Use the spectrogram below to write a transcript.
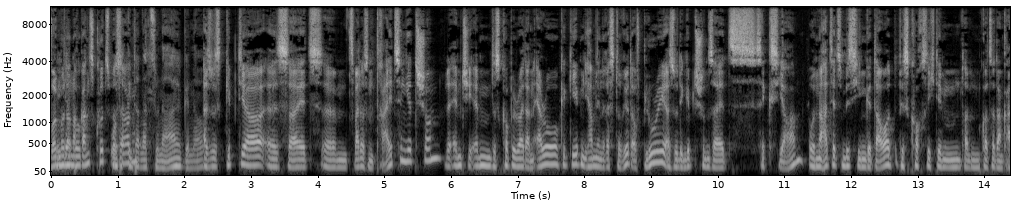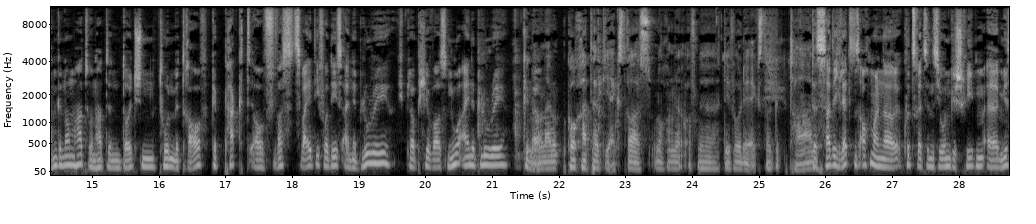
Wollen wir da noch ganz kurz was sagen? International, genau. Also es gibt ja äh, seit ähm, 2013 jetzt schon der MGM das Copyright an Arrow gegeben. Die haben den restauriert auf Blu-ray, also den gibt es schon seit sechs Jahren. Und da hat jetzt ein bisschen gedauert, bis Koch sich dem dann Gott sei Dank angenommen hat und hat den deutschen Ton mit drauf gepackt auf was zwei DVDs, eine Blu-ray. Ich glaube, hier war es nur eine Blu-ray. Genau, ja. und Koch hat halt die Extras noch eine, auf eine DVD extra getan. Das hatte ich letztens auch mal in einer Kurzrezension geschrieben. Äh, mir,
